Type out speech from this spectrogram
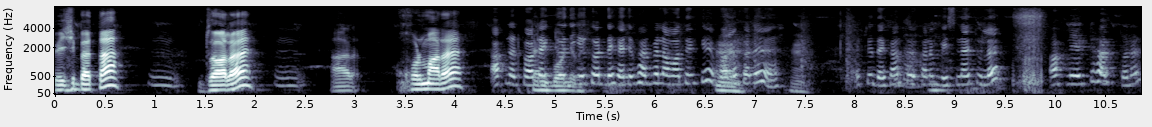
বেশি ব্যথা জ্বরে আর খোরমারে আপনার পাটা একটু ওদিকে করে দেখাতে পারবেন আমাদেরকে ভালো করে হ্যাঁ একটু দেখান তো ওখানে বিছনায় তুলে আপনি একটু হেল্প করেন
